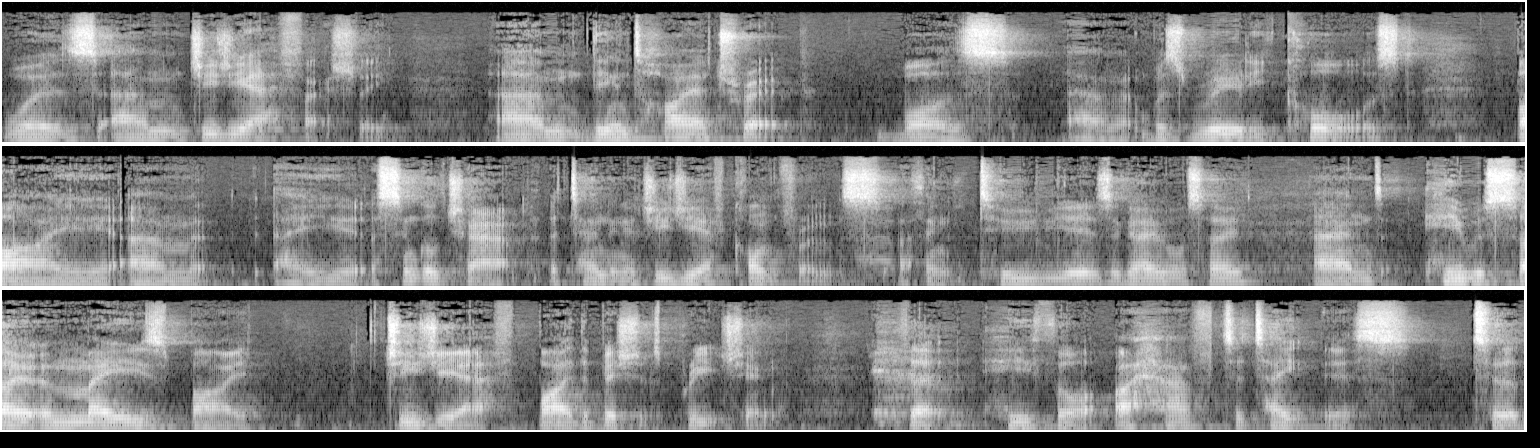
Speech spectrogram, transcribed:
was um, GGF actually. Um, the entire trip was um, was really caused by um, a, a, single chap attending a GGF conference, I think two years ago or so, and he was so amazed by GGF, by the bishop's preaching, that he thought, I have to take this to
